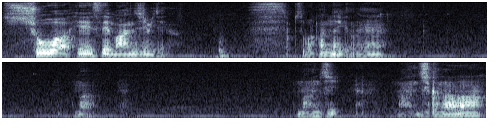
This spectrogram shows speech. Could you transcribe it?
昭和平成万字みたいな。ちょっとわかんないけどね。まあ。万字万字かな。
